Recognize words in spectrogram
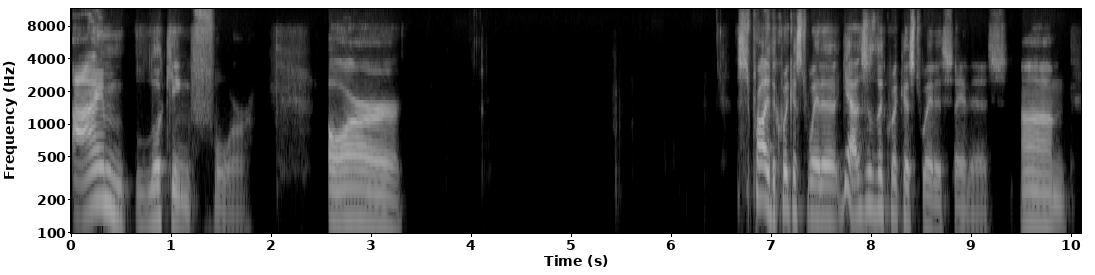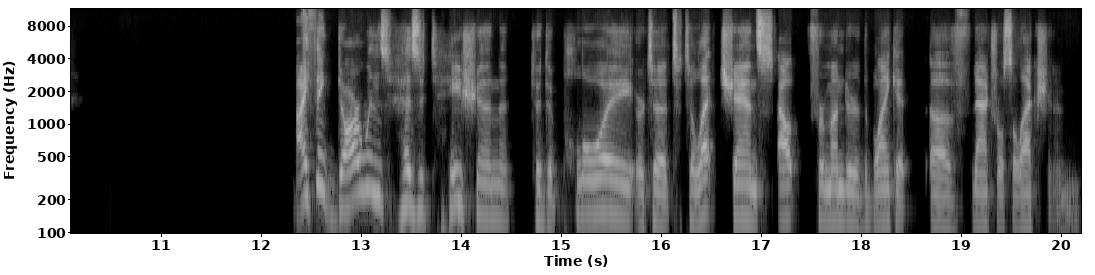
I'm looking for are, this is probably the quickest way to, yeah, this is the quickest way to say this. Um, I think Darwin's hesitation to deploy or to, to, to let chance out from under the blanket of natural selection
